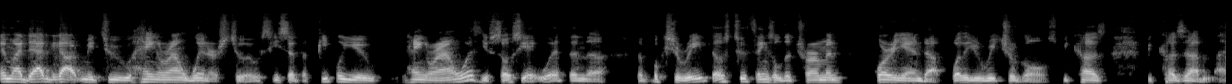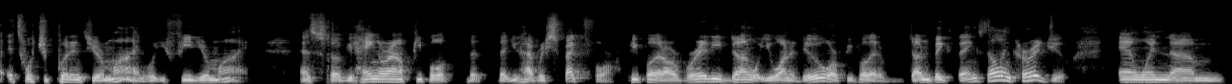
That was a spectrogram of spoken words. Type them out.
and my dad got me to hang around winners too. It was he said the people you hang around with, you associate with, and the the books you read, those two things will determine where you end up, whether you reach your goals, because because um, it's what you put into your mind, what you feed your mind. And so if you hang around people that, that you have respect for, people that have already done what you want to do, or people that have done big things, they'll encourage you. And when um,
